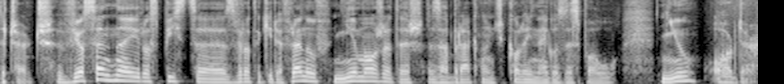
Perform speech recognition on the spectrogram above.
The Church. W wiosennej rozpisce zwrotek i refrenów nie może też zabraknąć kolejnego zespołu New Order.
